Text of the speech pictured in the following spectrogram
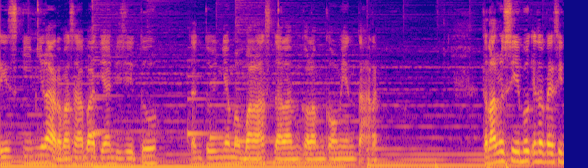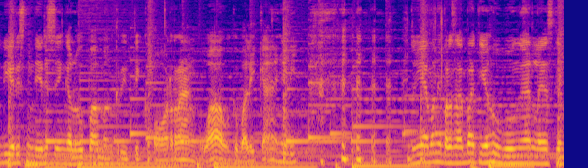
Rizky Bilar Pak sahabat ya di situ tentunya membalas dalam kolom komentar. Terlalu sibuk introspeksi diri sendiri sehingga lupa mengkritik orang. Wow, kebalikannya nih Tentunya emang nih persahabat ya hubungan Les dan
